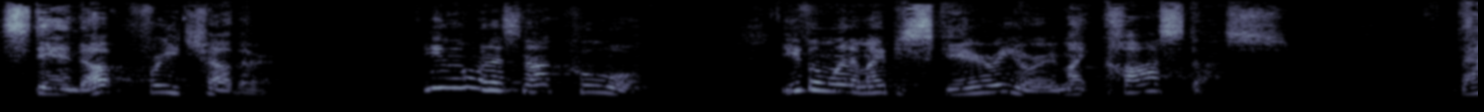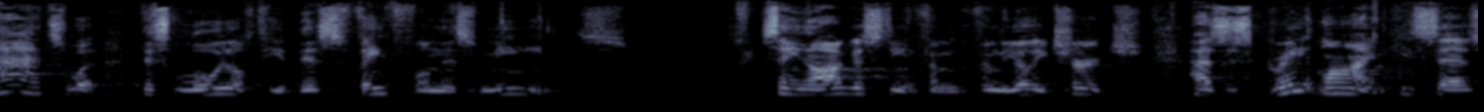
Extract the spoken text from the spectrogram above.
stand up for each other, even when it's not cool, even when it might be scary or it might cost us. That's what this loyalty, this faithfulness means. St. Augustine from, from the early church has this great line. He says,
